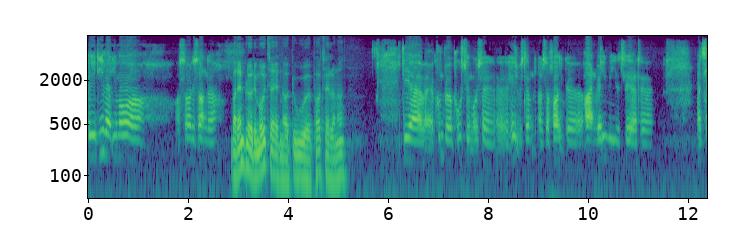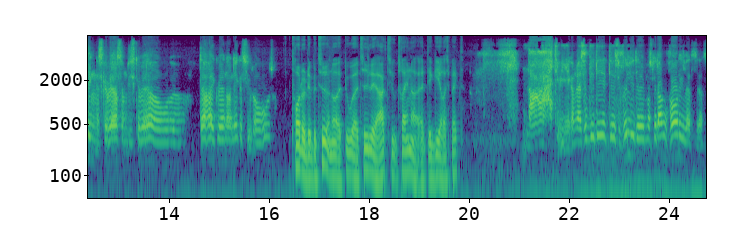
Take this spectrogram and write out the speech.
ved de, hvad de må, og, og så er det sådan der. Hvordan blev det modtaget, når du øh, påtaler noget? Det er, er kun blevet positivt modtaget, øh, helt bestemt. Altså folk øh, har en velvilje til, at, øh, at tingene skal være, som de skal være, og øh, der har ikke været noget negativt overhovedet. Tror du, det betyder noget, at du er tidligere aktiv træner, at det giver respekt? Nej, det ved jeg ikke. Men altså, det, det, det er selvfølgelig det er måske nok en fordel, at, at,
